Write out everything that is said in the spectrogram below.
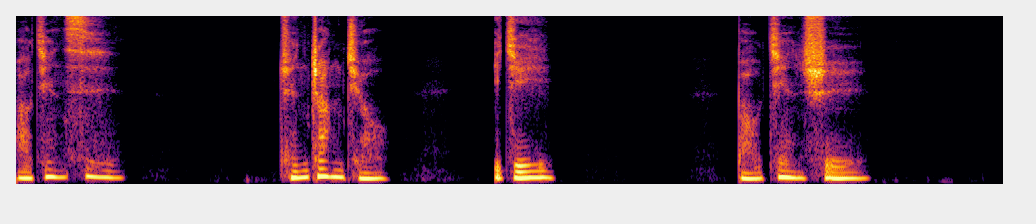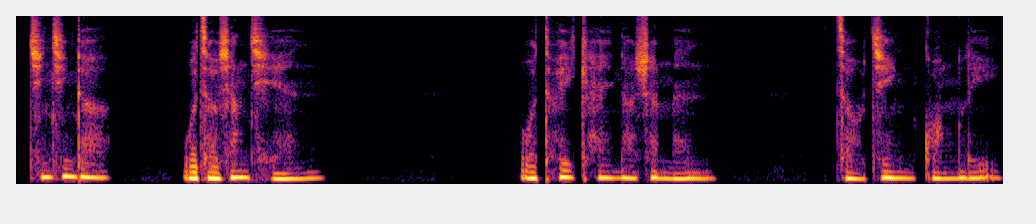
宝剑四、权杖九以及宝剑十，轻轻的，我走向前，我推开那扇门，走进光里。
